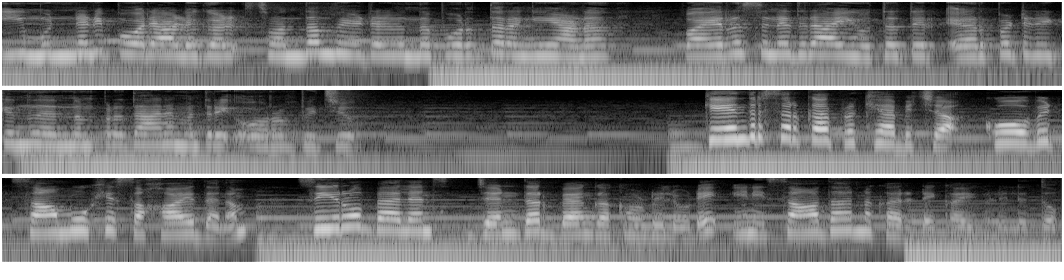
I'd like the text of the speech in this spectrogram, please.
ഈ മുന്നണി പോരാളികൾ സ്വന്തം വീട്ടിൽ നിന്ന് പുറത്തിറങ്ങിയാണ് വൈറസിനെതിരായ യുദ്ധത്തിൽ ഏർപ്പെട്ടിരിക്കുന്നതെന്നും പ്രധാനമന്ത്രി ഓർമ്മിപ്പിച്ചു. കേന്ദ്ര സർക്കാർ പ്രഖ്യാപിച്ച കോവിഡ് സാമൂഹ്യ സഹായധനം സീറോ ബാലൻസ് ജെൻഡർ ബാങ്ക് അക്കൗണ്ടിലൂടെ ഇനി സാധാരണക്കാരുടെ കൈകളിലെത്തും.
